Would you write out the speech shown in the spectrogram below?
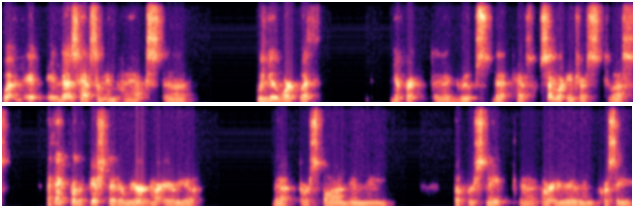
Well, it, it does have some impacts. Uh, we do work with different uh, groups that have similar interests to us. I think for the fish that are reared in our area, that are spawned in the upper snake, uh, our area, and then of course they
